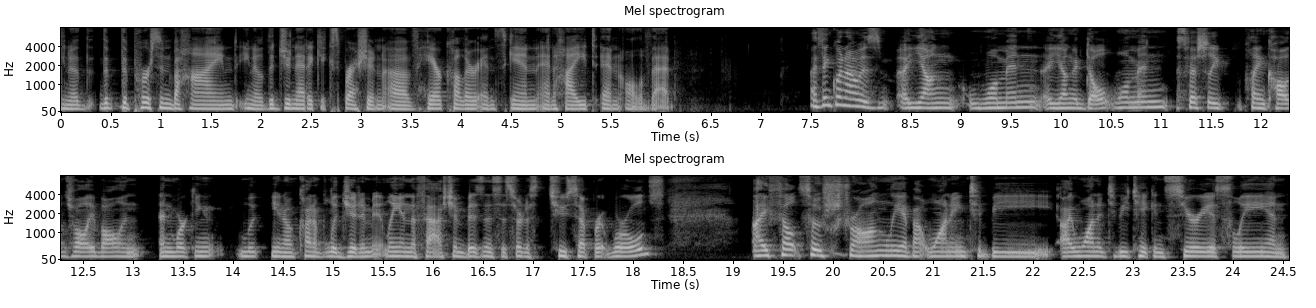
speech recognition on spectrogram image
you know the the person behind you know the genetic expression of hair color and skin and height and all of that. I think when I was a young woman, a young adult woman, especially playing college volleyball and, and working, you know, kind of legitimately in the fashion business as sort of two separate worlds, I felt so strongly about wanting to be, I wanted to be taken seriously and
